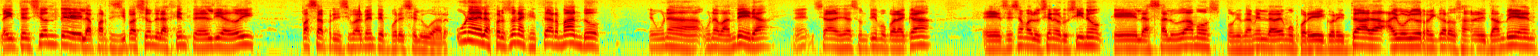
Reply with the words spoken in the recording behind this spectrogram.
la intención de la participación de la gente en el día de hoy pasa principalmente por ese lugar. Una de las personas que está armando una, una bandera, ¿eh? ya desde hace un tiempo para acá, eh, se llama Luciana Rusino, que la saludamos porque también la vemos por ahí conectada. Ahí volvió Ricardo Sanelli también.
